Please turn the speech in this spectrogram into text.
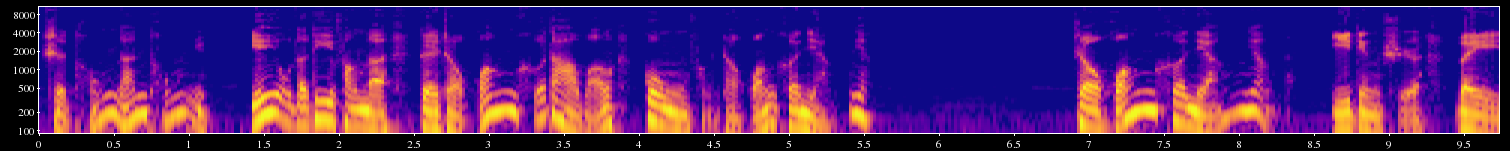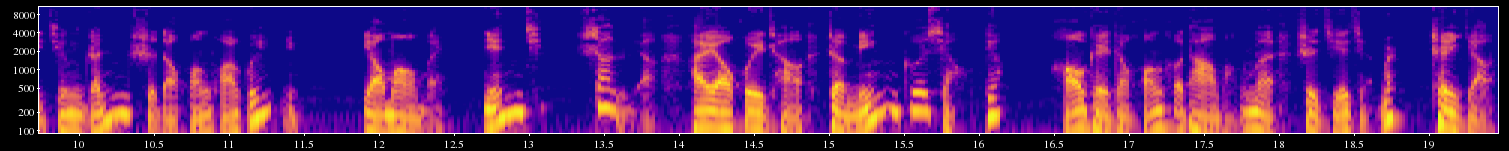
是童男童女，也有的地方呢给这黄河大王供奉着黄河娘娘。这黄河娘娘呢，一定是未经人事的黄花闺女，要貌美、年轻、善良，还要会唱这民歌小调，好给这黄河大王呢是解解闷这样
